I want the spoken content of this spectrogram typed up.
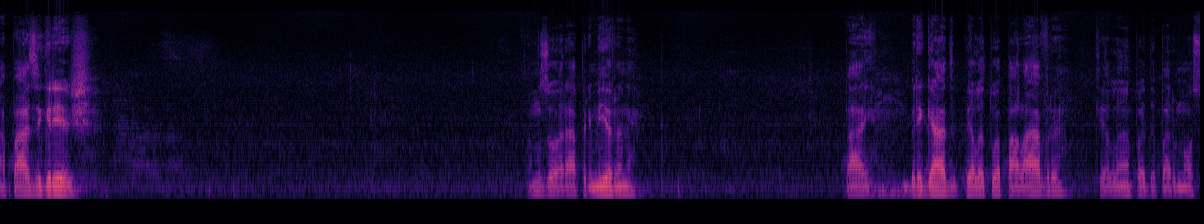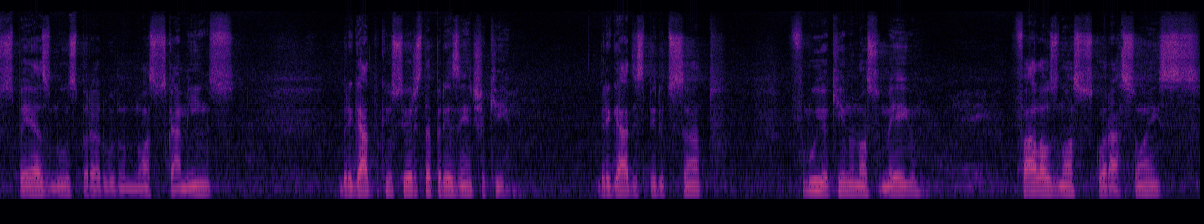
A paz, igreja. Vamos orar primeiro, né? Pai, obrigado pela tua palavra, que é lâmpada para os nossos pés, luz para os nossos caminhos. Obrigado porque o Senhor está presente aqui. Obrigado, Espírito Santo. Flui aqui no nosso meio. Fala aos nossos corações.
